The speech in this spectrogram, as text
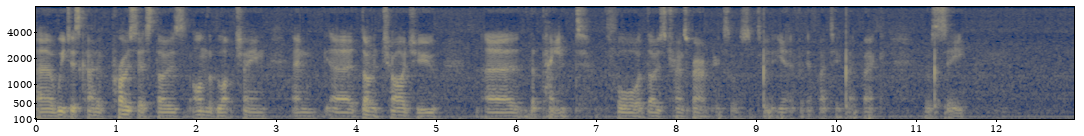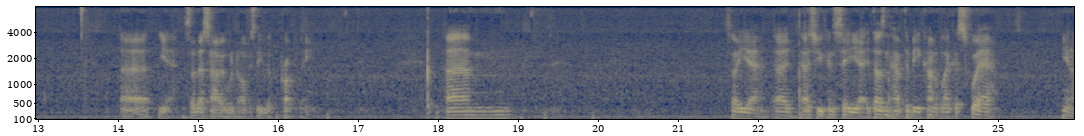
uh, we just kind of process those on the blockchain and uh, don't charge you uh, the paint for those transparent pixels. So yeah, if, if I take that back, you'll see. Uh, yeah, so that's how it would obviously look properly. Um, so yeah, uh, as you can see, yeah, it doesn't have to be kind of like a square, you know,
